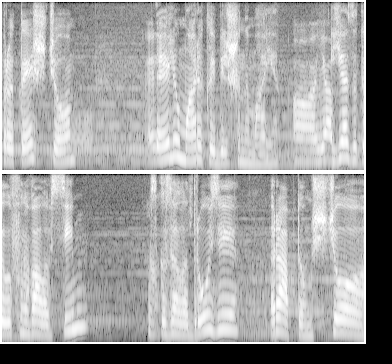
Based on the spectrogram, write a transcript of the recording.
про те, що Елю Марика більше немає. Я зателефонувала всім, сказала друзі. Раптом що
